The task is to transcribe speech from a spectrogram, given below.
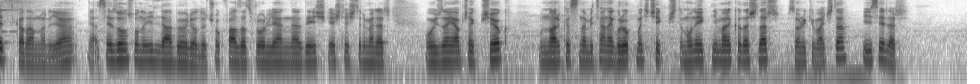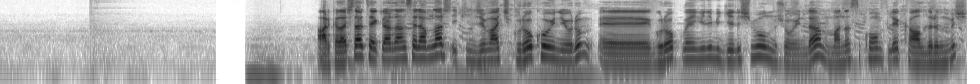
ettik adamları ya. Ya sezon sonu illa böyle oluyor. Çok fazla trolleyenler, değişik eşleştirmeler. O yüzden yapacak bir şey yok. Bunun arkasına bir tane Grok maçı çekmiştim. Onu ekleyeyim arkadaşlar. Bir sonraki maçta. İyi seyirler. Arkadaşlar tekrardan selamlar. İkinci maç Grok oynuyorum. Ee, Grok'la ilgili bir gelişme olmuş oyunda. Manası komple kaldırılmış.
